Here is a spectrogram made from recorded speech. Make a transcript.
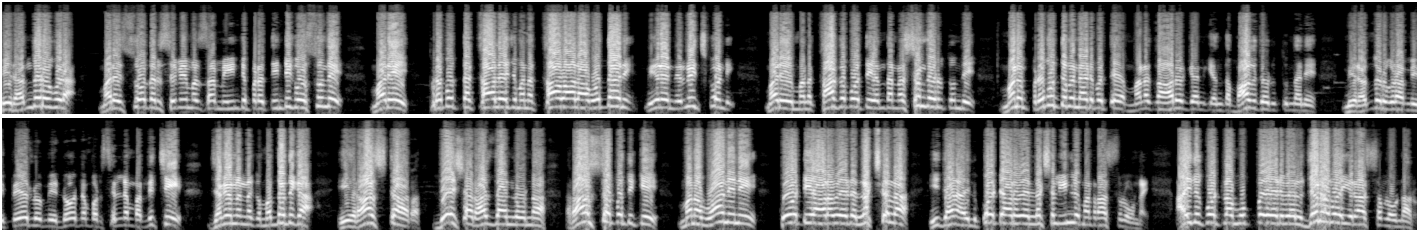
మీరందరూ కూడా మరి సోదరు సమీమ మీ ఇంటి ప్రతి ఇంటికి వస్తుంది. మరి ప్రభుత్వ కాలేజీ మనకు కావాలా వద్దా అని మీరే నిర్ణయించుకోండి. మరి మనకు కాకపోతే ఎంత నష్టం జరుగుతుంది? మనం ప్రభుత్వం నడిపితే మనకు ఆరోగ్యానికి ఎంత బాగా జరుగుతుందని మీరందరూ కూడా మీ పేర్లు మీ డోర్ నెంబర్ సెల్ నెంబర్లు ఇచ్చి జగనన్నకు మద్దతుగా ఈ రాష్ట్ర దేశ రాజధానిలో ఉన్న రాష్ట్రపతికి మన వాణిని కోటి అరవై ఏడు లక్షల ఈ జన కోటి అరవై లక్షల ఇండ్లు మన రాష్ట్రంలో ఉన్నాయి. ఐదు కోట్ల ముప్పై ఏడు వేల జనాభా ఈ రాష్ట్రంలో ఉన్నారు.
